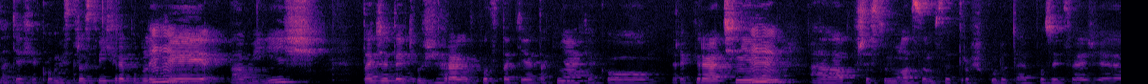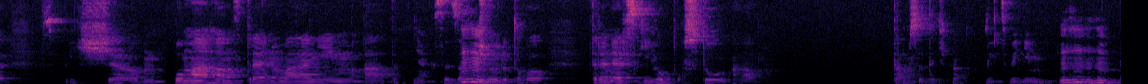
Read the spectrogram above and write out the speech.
na těch jako mistrovstvích republiky mm-hmm. a výš. Takže teď už hraju v podstatě tak nějak jako rekreačně mm-hmm. a přesunula jsem se trošku do té pozice, že spíš um, pomáhám s trénováním a tak nějak se započuju mm-hmm. do toho trenérského postu a tam se teďka víc vidím. Mm-hmm.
